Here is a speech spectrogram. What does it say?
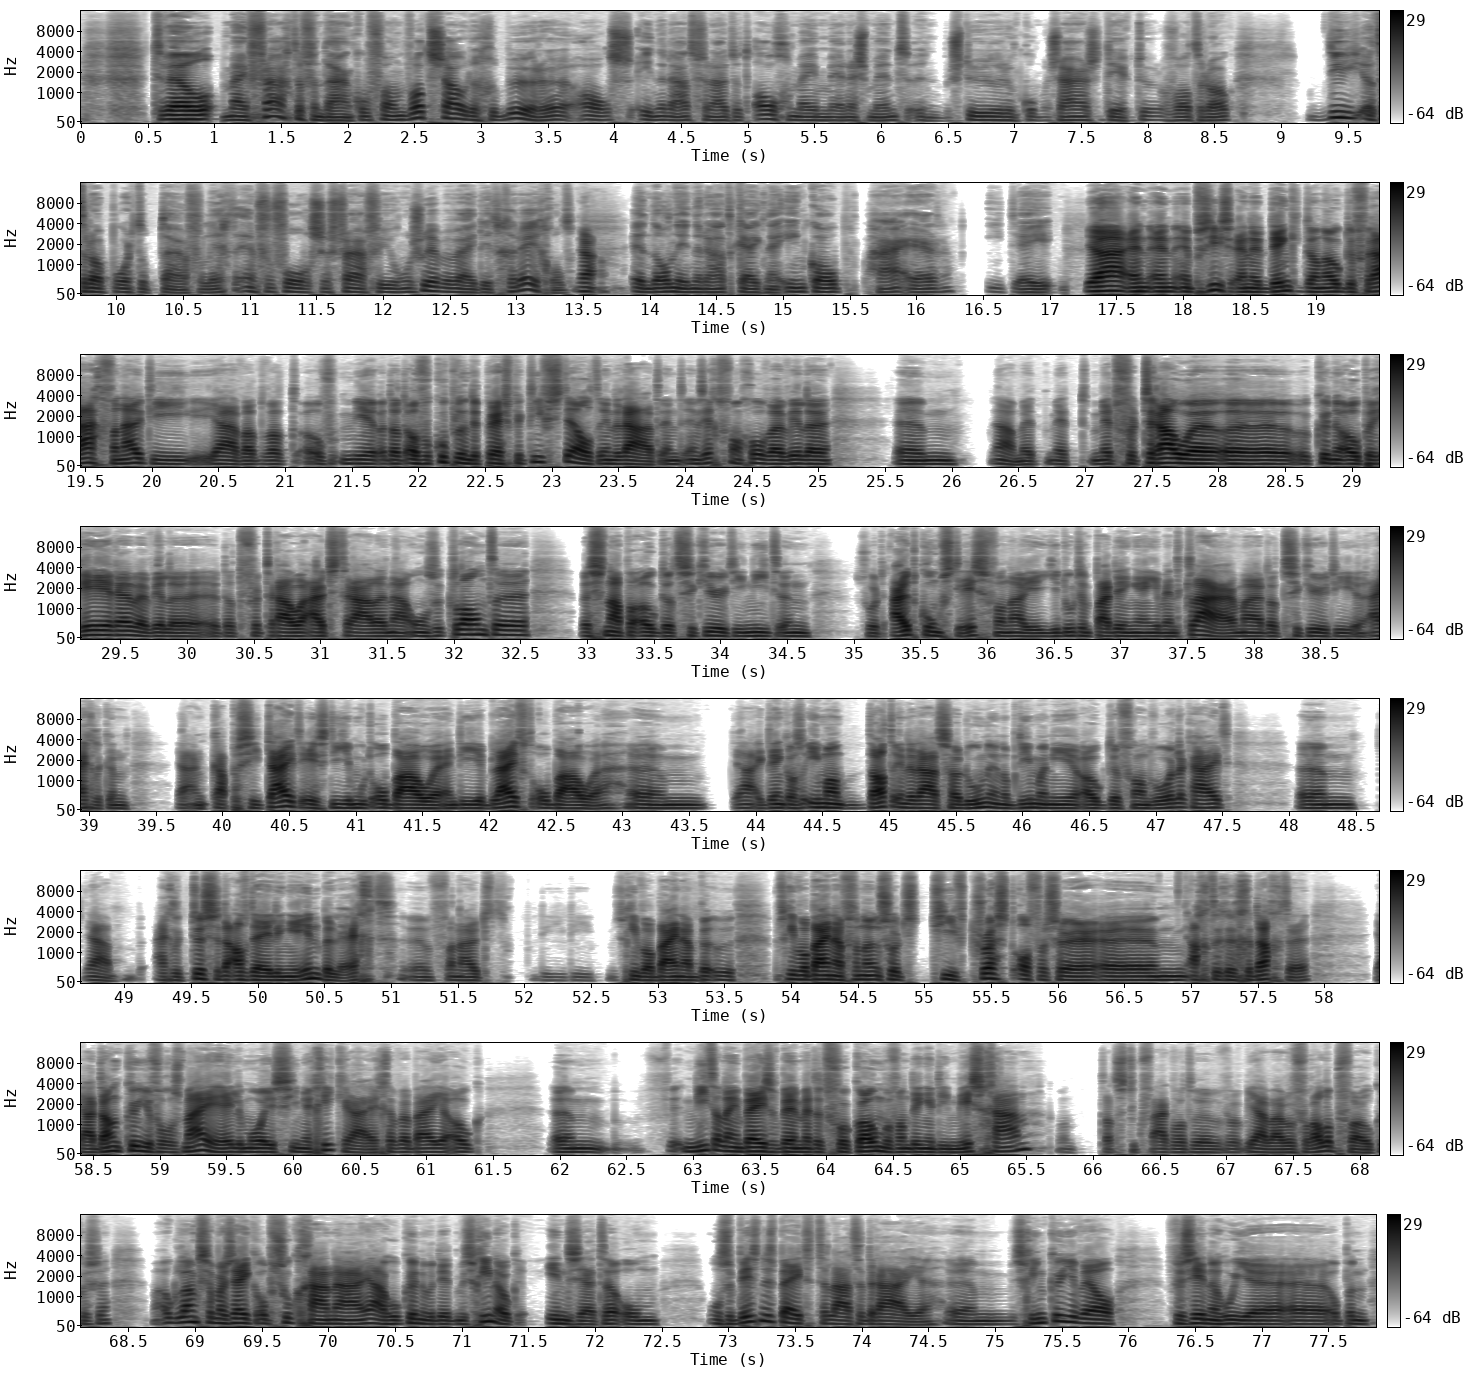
Terwijl mijn vraag er vandaan komt van wat zou er gebeuren als inderdaad vanuit het algemeen management, een bestuurder, een commissaris, een directeur of wat er ook, die het rapport op tafel legt en vervolgens eens vraagt van jongens, hoe hebben wij dit geregeld? Ja. En dan inderdaad kijkt naar inkoop, HR, IT. Ja, en, en, en precies. En het denk ik dan ook de vraag vanuit die, ja, wat, wat over, meer dat overkoepelende perspectief stelt, inderdaad. En, en zegt van, goh, wij willen um, nou, met, met, met vertrouwen uh, kunnen opereren. Wij willen dat vertrouwen uitstralen naar onze klanten. We snappen ook dat security niet een soort uitkomst is van nou, je, je doet een paar dingen en je bent klaar. Maar dat security eigenlijk een, ja, een capaciteit is die je moet opbouwen en die je blijft opbouwen. Um, ja, ik denk als iemand dat inderdaad zou doen en op die manier ook de verantwoordelijkheid um, ja, eigenlijk tussen de afdelingen in belegt. Uh, vanuit die, die misschien, wel bijna, misschien wel bijna van een soort chief trust officer-achtige ehm, gedachte. Ja, dan kun je volgens mij een hele mooie synergie krijgen. Waarbij je ook niet alleen bezig bent met het voorkomen van dingen die misgaan. Want dat is natuurlijk vaak wat we, ja, waar we vooral op focussen. Maar ook langzaam maar zeker op zoek gaan naar ja, hoe kunnen we dit misschien ook inzetten om onze business beter te laten draaien. Um, misschien kun je wel verzinnen hoe je uh, op een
